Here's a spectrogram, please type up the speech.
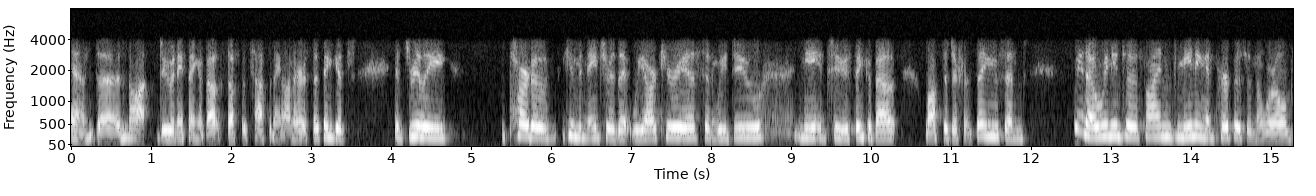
and uh, not do anything about stuff that's happening on Earth. I think it's it's really part of human nature that we are curious and we do need to think about lots of different things. And, you know, we need to find meaning and purpose in the world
